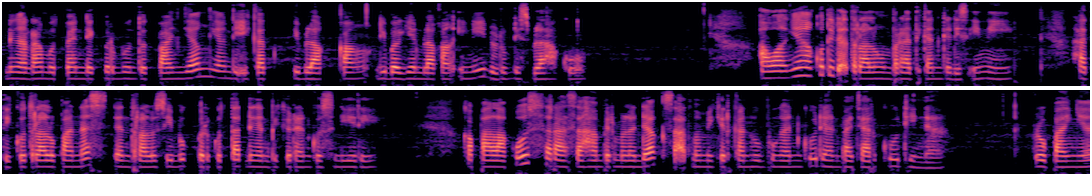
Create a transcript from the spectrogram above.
Dengan rambut pendek berbuntut panjang yang diikat di belakang, di bagian belakang ini duduk di sebelahku. Awalnya aku tidak terlalu memperhatikan gadis ini, hatiku terlalu panas dan terlalu sibuk berkutat dengan pikiranku sendiri. Kepalaku serasa hampir meledak saat memikirkan hubunganku dengan pacarku, Dina. Rupanya,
